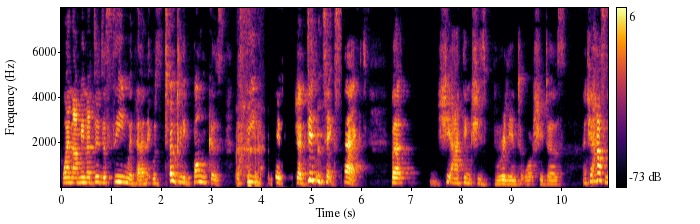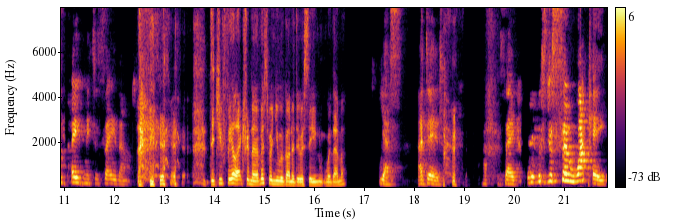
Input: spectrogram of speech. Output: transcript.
When I mean, I did a scene with her, and it was totally bonkers. The scene which I didn't expect, but she. I think she's brilliant at what she does, and she hasn't paid me to say that. did you feel extra nervous when you were going to do a scene with Emma? Yes, I did. I have to say, but it was just so wacky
